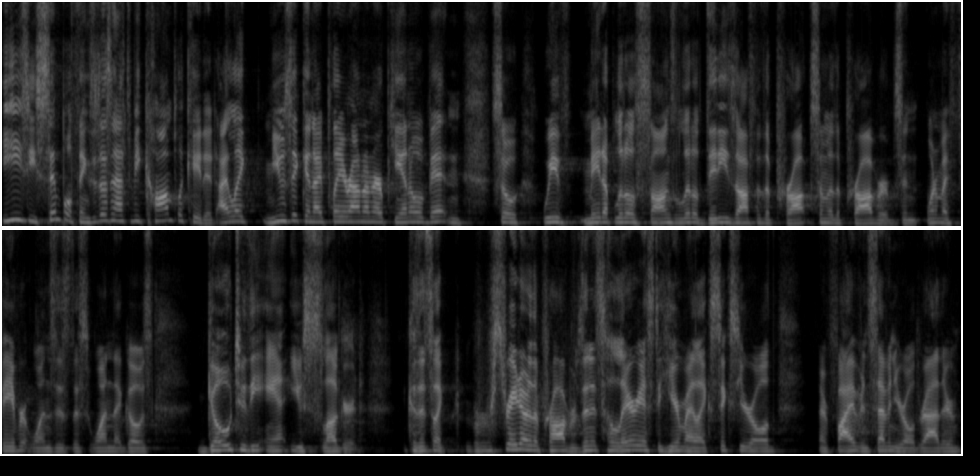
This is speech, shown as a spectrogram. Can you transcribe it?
easy, simple things. It doesn't have to be complicated. I like music and I play around on our piano a bit. And so we've made up little songs, little ditties off of the prop, some of the proverbs. And one of my favorite ones is this one that goes, Go to the ant, you sluggard because it's like straight out of the Proverbs. And it's hilarious to hear my like six year old, or five and seven year old rather,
